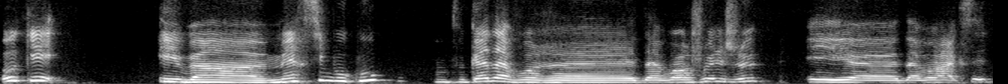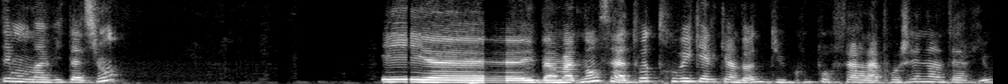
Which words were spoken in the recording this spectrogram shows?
ok. Eh ben, merci beaucoup, en tout cas, d'avoir d'avoir joué le jeu et d'avoir accepté mon invitation. Euh, et, ben maintenant, c'est à toi de trouver quelqu'un d'autre, du coup, pour faire la prochaine interview.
